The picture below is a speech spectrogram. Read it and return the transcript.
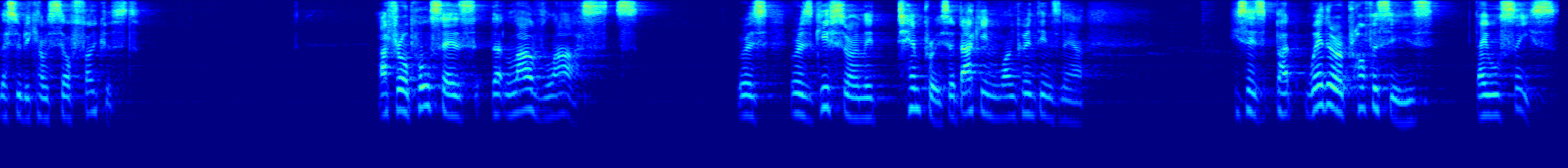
lest we become self focused. After all, Paul says that love lasts, whereas, whereas gifts are only temporary. So, back in 1 Corinthians now, he says, But where there are prophecies, they will cease.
